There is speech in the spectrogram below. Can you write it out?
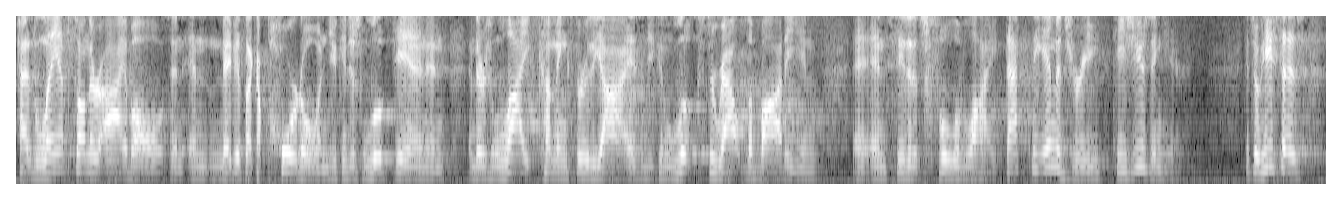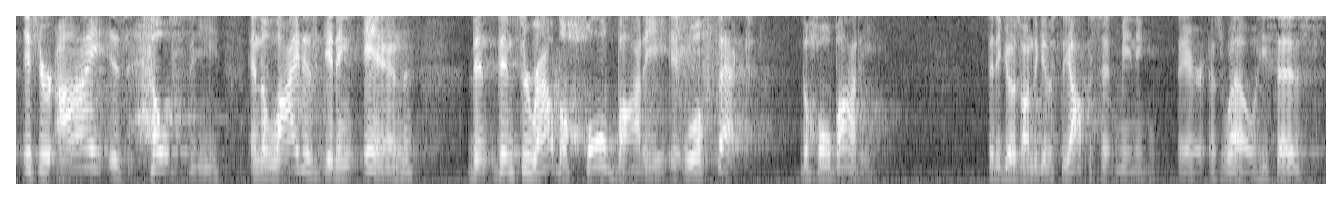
has lamps on their eyeballs, and, and maybe it's like a portal, and you can just look in, and, and there's light coming through the eyes, and you can look throughout the body. And, and, and see that it's full of light. That's the imagery he's using here. And so he says if your eye is healthy and the light is getting in, then, then throughout the whole body, it will affect the whole body. Then he goes on to give us the opposite meaning there as well. He says,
